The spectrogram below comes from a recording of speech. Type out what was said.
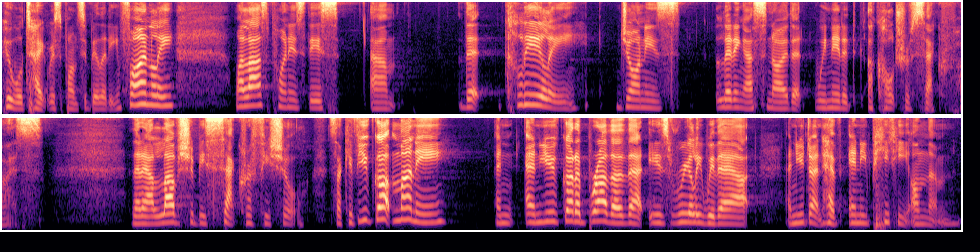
who will take responsibility. And finally, my last point is this um, that clearly John is letting us know that we need a, a culture of sacrifice that our love should be sacrificial. It's like if you've got money and, and you've got a brother that is really without and you don't have any pity on them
